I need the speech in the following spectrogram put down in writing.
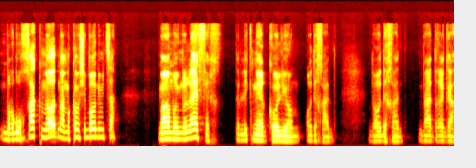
מרוחק מאוד מהמקום שבו הוא נמצא. מה אומרים לו? להפך, תדליק נר כל יום, עוד אחד, ועוד אחד, בהדרגה,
